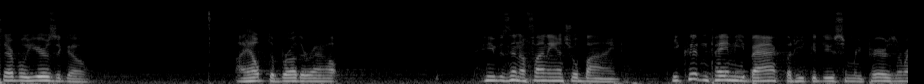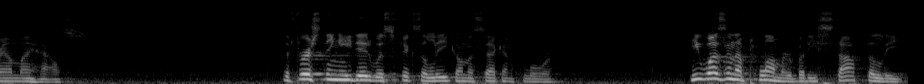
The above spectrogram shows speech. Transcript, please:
Several years ago, I helped a brother out. He was in a financial bind. He couldn't pay me back, but he could do some repairs around my house. The first thing he did was fix a leak on the second floor. He wasn't a plumber, but he stopped the leak.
